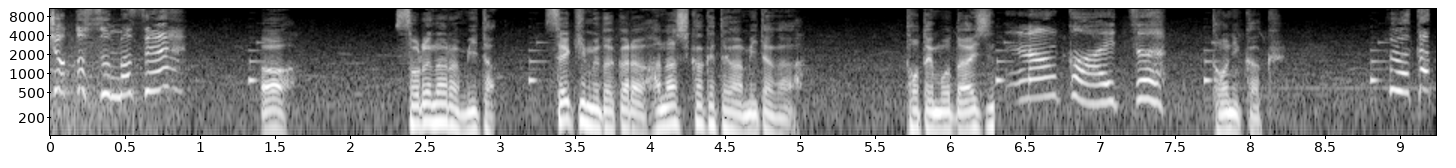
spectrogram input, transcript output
ちょっとすんませんああそれなら見た。責務だから話しかけてはみたがとても大事なんかあいつ。とにかく。分かっ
